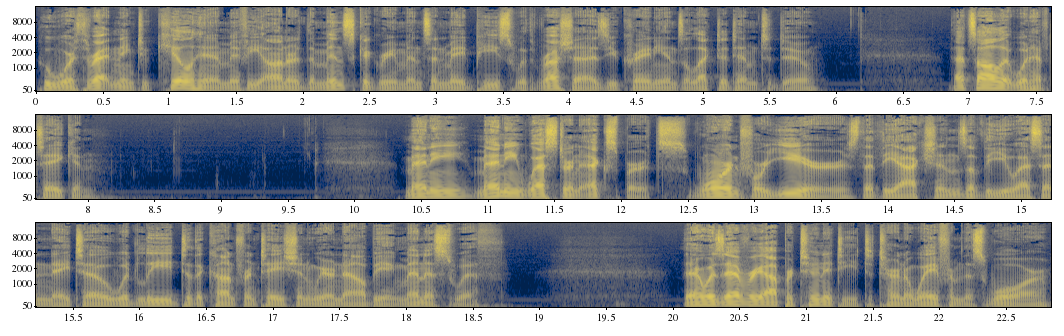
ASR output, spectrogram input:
who were threatening to kill him if he honored the Minsk agreements and made peace with Russia as Ukrainians elected him to do. That's all it would have taken. Many, many Western experts warned for years that the actions of the US and NATO would lead to the confrontation we are now being menaced with. There was every opportunity to turn away from this war,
